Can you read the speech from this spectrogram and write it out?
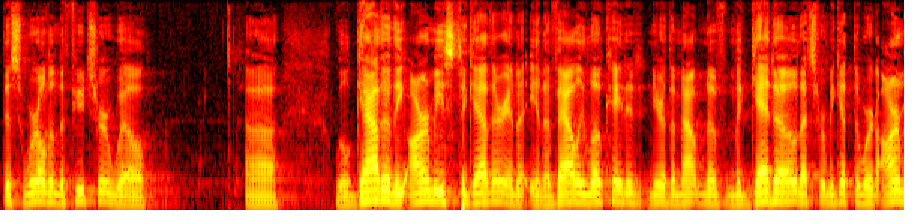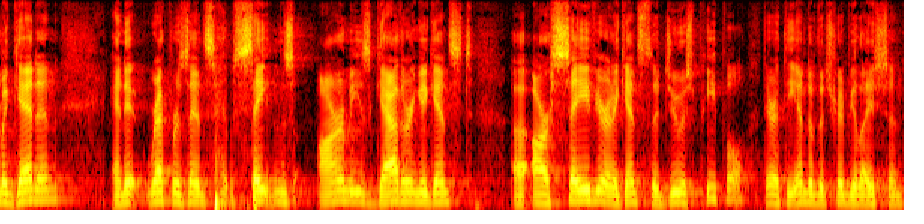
this world in the future will, uh, will gather the armies together in a, in a valley located near the mountain of Megiddo. That's where we get the word Armageddon. And it represents Satan's armies gathering against uh, our Savior and against the Jewish people there at the end of the tribulation.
